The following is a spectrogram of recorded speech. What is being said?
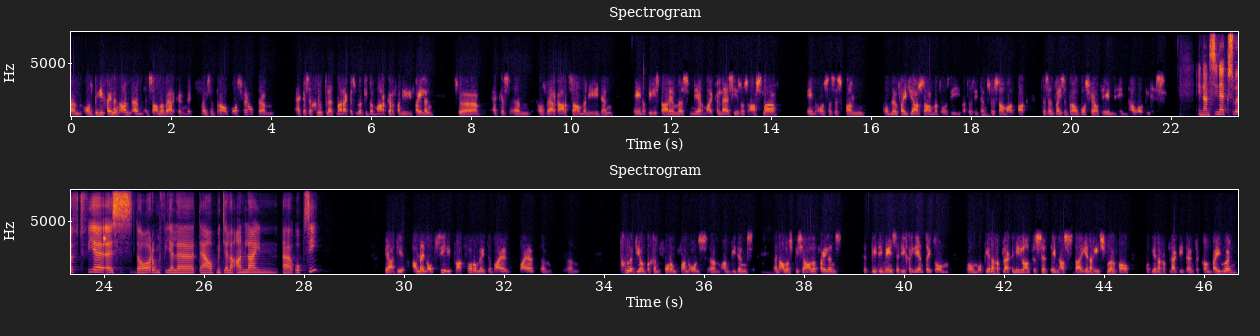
Um, ons bied die veiling aan um, in samewerking met Vleisentraal Bosveld. Um, ek is 'n groeplid, maar ek is ook die bemarker van hierdie veiling. So uh, ek is um, ons werk hard saam in hierdie ding en op hierdie stadium is meneer Michael Lassie is ons afslaer en ons as 'n span kom nou 5 jaar saam met ons die wat ons die ding so saam aanpak tussen Wyssentraal Bosveld en en Alwalpies. En dan sien ek Swift V is daar om vir julle te help met julle aanlyn uh opsie. Ja, die aanlyn opsie, die platform het 'n baie baie um um groot deel begin vorm van ons um aanbiedings in al ons spesiale veilinge. Dit bied die mense die geleentheid om om op enige plek in die land te sit en as daar enigiets voorval op enige plek die ding te kan bywoon.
